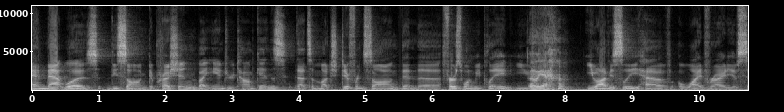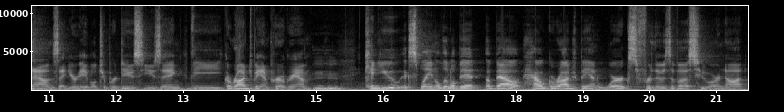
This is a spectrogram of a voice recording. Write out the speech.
And that was the song Depression by Andrew Tompkins. That's a much different song than the first one we played. You, oh, yeah. you obviously have a wide variety of sounds that you're able to produce using the GarageBand program. Mm-hmm. Can you explain a little bit about how GarageBand works for those of us who are not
